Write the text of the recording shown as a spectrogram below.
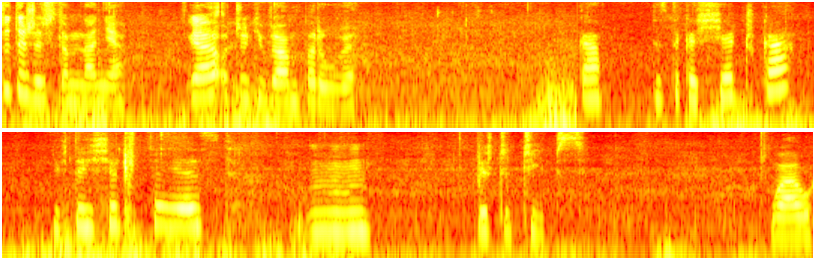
Tu też jest tam na nie. Ja oczekiwałam parówy. Taka, to jest taka sieczka i w tej sieczce jest mm, jeszcze chips. Wow.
